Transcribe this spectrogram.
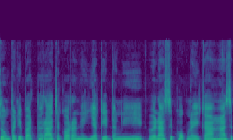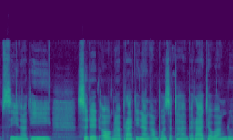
ทรงปฏิบัติพระราชกรณียกิจดังนี้ เวลา 16นาฬิกา54 นาที เสด็จออกณพระที่นั่งอัมพรสถานพระราชวังดุ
